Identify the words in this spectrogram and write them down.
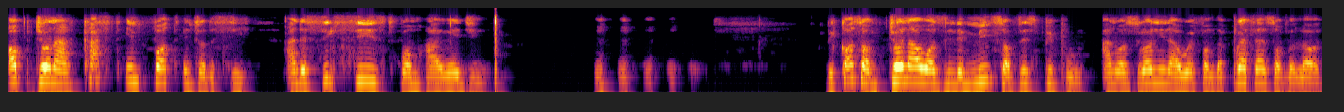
up Jonah and cast him forth into the sea, and the sea ceased from her raging. because of Jonah was in the midst of these people and was running away from the presence of the Lord.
